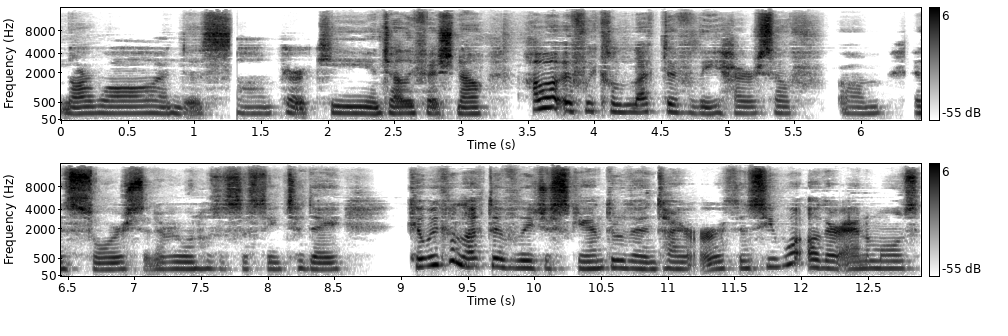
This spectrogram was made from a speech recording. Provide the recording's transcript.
narwhal and this um parakeet and jellyfish now, how about if we collectively higher self um and source and everyone who's assisting today can we collectively just scan through the entire earth and see what other animals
